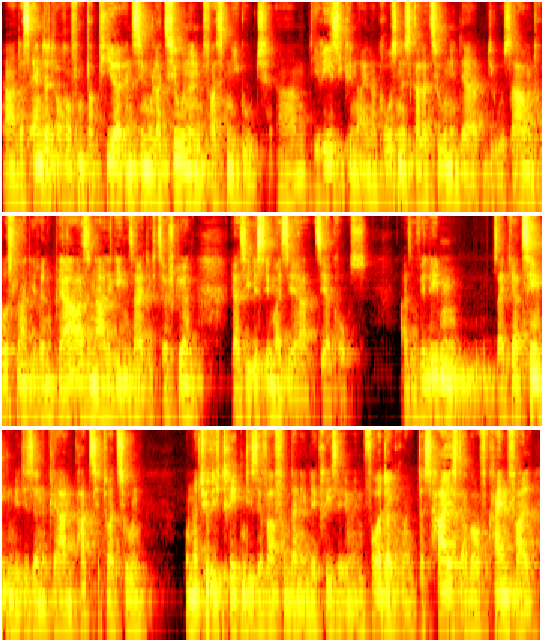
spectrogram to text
das endet auch auf dem Papier in Simulationen fast nie gut. Ähm, die Risiken einer großen Eskalation, in der die USA und Russland ihre Nukleararsenale gegenseitig zerstören, ja, sie ist immer sehr, sehr groß. Also wir leben seit Jahrzehnten mit dieser nuklearen Pattsituation und natürlich treten diese Waffen dann in der Krise im, im Vordergrund. Das heißt aber auf keinen Fall,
